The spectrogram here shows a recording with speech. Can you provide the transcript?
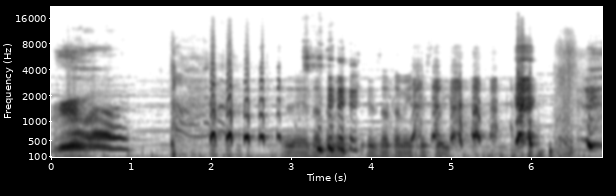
É, exatamente, exatamente isso daí.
